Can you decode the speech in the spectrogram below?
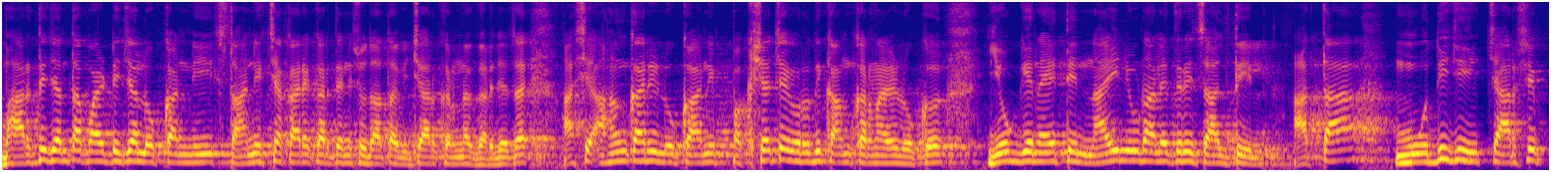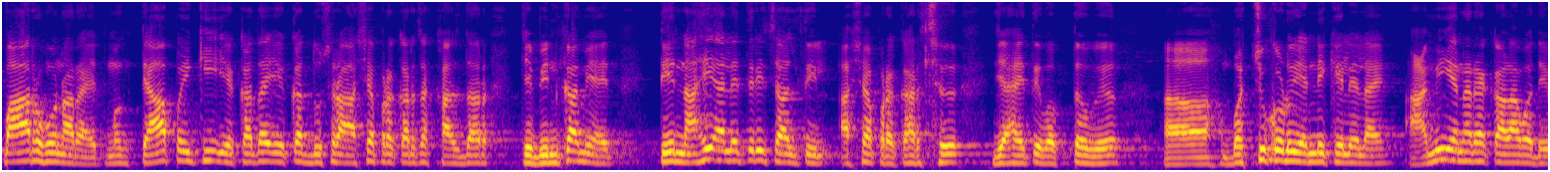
भारतीय जनता पार्टीच्या लोकांनी स्थानिकच्या कार्यकर्त्यांनी सुद्धा आता विचार करणं गरजेचं आहे. असे अहंकारी लोक आणि पक्षाच्या विरोधी काम करणारे लोक योग्य नाही ते नाही निवडून आले तरी चालतील. आता मोदीजी चारशे पार होणार आहेत. मग त्यापैकी एखादा एका दुसरा अशा प्रकारचा खासदार जे बिनकामी आहेत ते नाही आले तरी चालतील अशा प्रकारचं जे आहे ते वक्तव्य बच्चू कडू यांनी केलेलं आहे. आम्ही येणाऱ्या काळामध्ये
